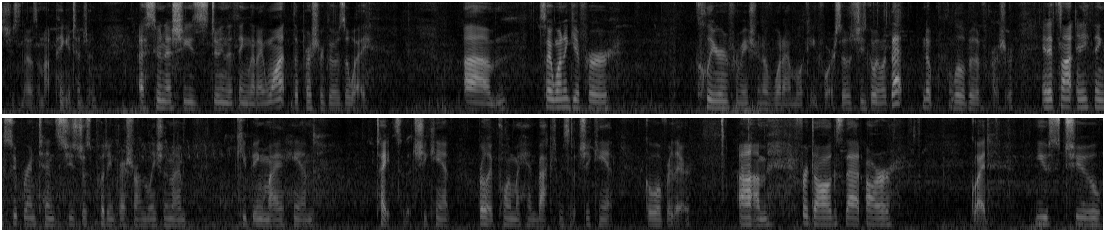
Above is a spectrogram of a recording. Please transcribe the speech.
she just knows I'm not paying attention. As soon as she's doing the thing that I want, the pressure goes away. Um, so I want to give her clear information of what I'm looking for. So she's going like that. Nope, a little bit of pressure. And it's not anything super intense. She's just putting pressure on the leash and I'm keeping my hand tight so that she can't, or like pulling my hand back to me so that she can't go over there. Um, for dogs that are good, used to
